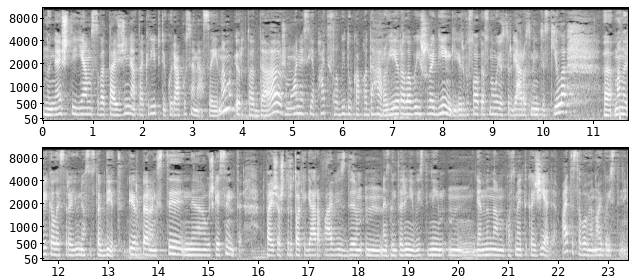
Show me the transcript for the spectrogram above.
nunešti jiems va, tą žinę, tą kryptį, kurią pusę mes einam ir tada žmonės jie patys labai daug ką padaro, jie yra labai išradingi ir visokios naujos ir geros mintis kyla. Mano reikalas yra jų nesustabdyti ir per anksti neužgesinti. Pavyzdžiui, aš turiu tokį gerą pavyzdį, mm, mes gintariniai vaistiniai mm, gaminam kosmetiką žiedę, patys savo vienoj vaistiniai.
